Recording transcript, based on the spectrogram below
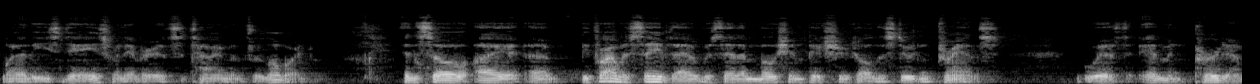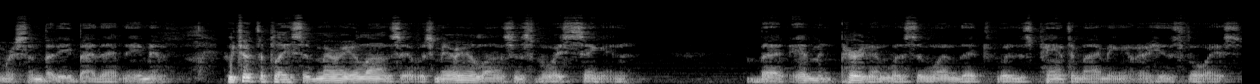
one of these days whenever it's the time of the Lord. And so I, uh, before I was saved, I was at a motion picture called The Student Prince with Edmund Purdom or somebody by that name, who took the place of Mario Lanza. It was Mario Lanza's voice singing, but Edmund Purdom was the one that was pantomiming his voice.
